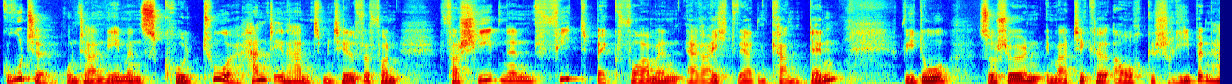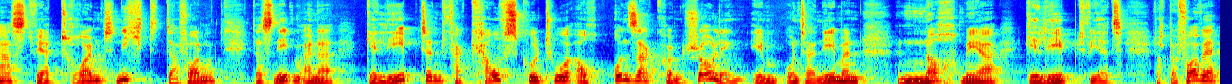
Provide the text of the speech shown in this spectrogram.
gute Unternehmenskultur Hand in Hand mit Hilfe von verschiedenen Feedbackformen erreicht werden kann. Denn wie du so schön im Artikel auch geschrieben hast, wer träumt nicht davon, dass neben einer gelebten Verkaufskultur auch unser Controlling im Unternehmen noch mehr gelebt wird. Doch bevor wir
